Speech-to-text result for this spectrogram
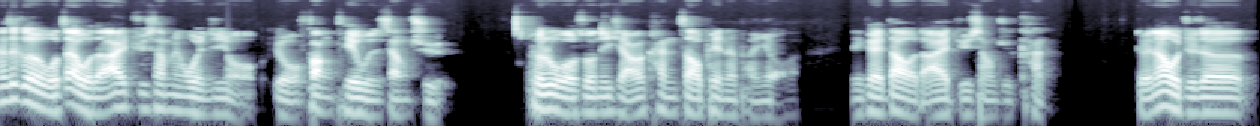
那这个我在我的 IG 上面我已经有有放贴文上去，所以如果说你想要看照片的朋友，你可以到我的 IG 上去看。对，那我觉得。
